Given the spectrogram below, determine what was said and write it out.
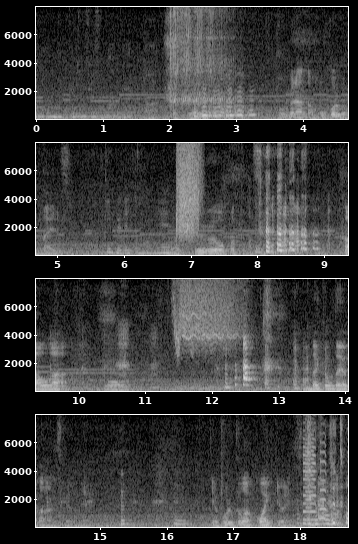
うんプリンセスなんで。僕なんかも怒ることないですよ。皮膚ですもんもねうすぐ怒ってます。よ 顔がもうこんだけ穏やかなんですデフォルトが怖いって言われるんです。よデフォルト。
